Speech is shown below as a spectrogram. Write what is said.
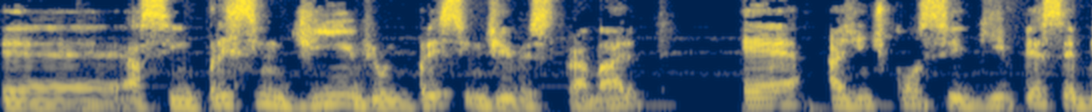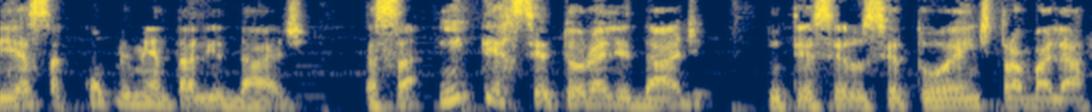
é, assim imprescindível, imprescindível esse trabalho é a gente conseguir perceber essa complementaridade, essa intersetorialidade do terceiro setor, é a gente trabalhar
